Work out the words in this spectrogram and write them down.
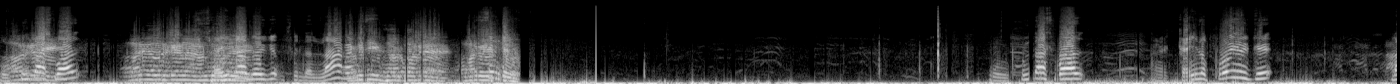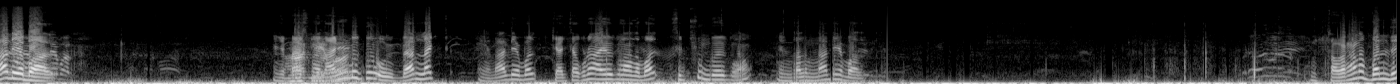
ஒரு ஃபுல் டாஸ் பால். வருகிறவர்கள் லைனாக அன்போடு போயிருக்கு இந்த லாரன்ஸ் கமிட்டியின் சார்பாக வரவேற்கிறோம். ஒரு ஃபுல் டாஸ் பால் கையில் போயிருக்கு. நாட்டிய பால் இங்கே பேட்ஸ்மேன். அன்புக்கு ஒரு பேட் லக் இங்கே நாட்டிய பால் கேட்சா கூட ஆகிருக்கலாம் அந்த பால் சிக்ஸும் போயிருக்கலாம். இருந்தாலும் நாட்டிய பால் தவறான பந்து.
